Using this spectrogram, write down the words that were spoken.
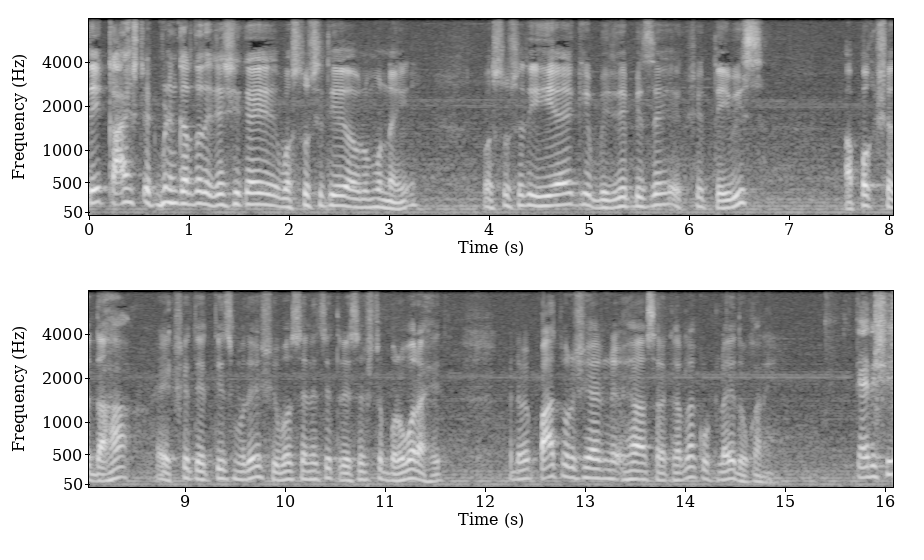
ते काय स्टेटमेंट करतात याच्याशी काही वस्तुस्थिती अवलंबून नाही. वस्तुस्थिती ही आहे की बी जे पीचे एकशे तेवीस अपक्ष दहा एकशे तेहतीसमध्ये शिवसेनेचे त्रेसष्ट बरोबर आहेत. त्यामुळे पाच वर्ष ह्या सरकारला कुठलाही धोका नाही. त्या दिवशी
